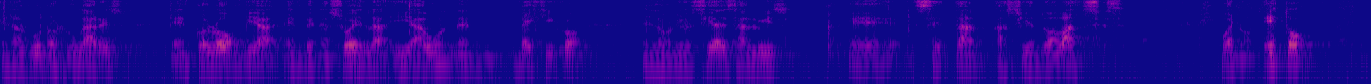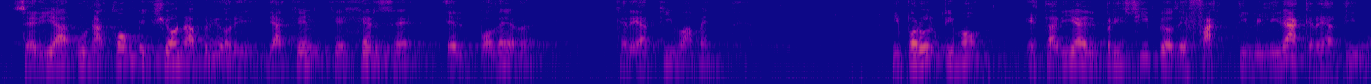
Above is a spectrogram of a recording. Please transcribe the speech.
en algunos lugares, en Colombia, en Venezuela y aún en México, en la Universidad de San Luis, eh, se están haciendo avances. Bueno, esto sería una convicción a priori de aquel que ejerce el poder creativamente. Y por último, estaría el principio de factibilidad creativo.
